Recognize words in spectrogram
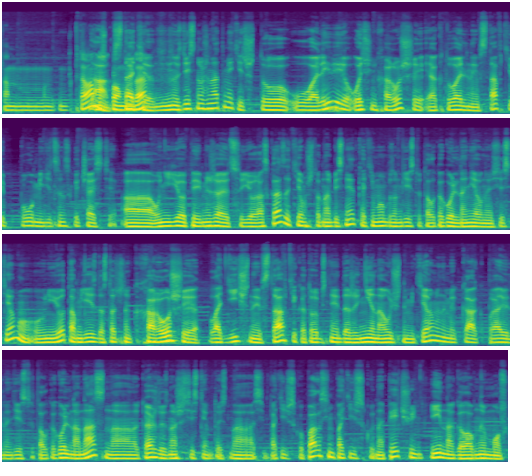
там, гипоталамус, А, по-моему, кстати, да? ну здесь нужно отметить, что у Оливии очень хорошие и актуальные вставки по медицинской части. А у нее перемежаются ее рассказы тем, что она объясняет, каким образом действует алкоголь на нервную систему. У нее там есть достаточно хорошие, логичные вставки, которые объясняют даже не научными терминами, как правильно действует алкоголь на нас, на каждую из наших систем, то есть на симпатическую, парасимпатическую, на печень и на головной мозг.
